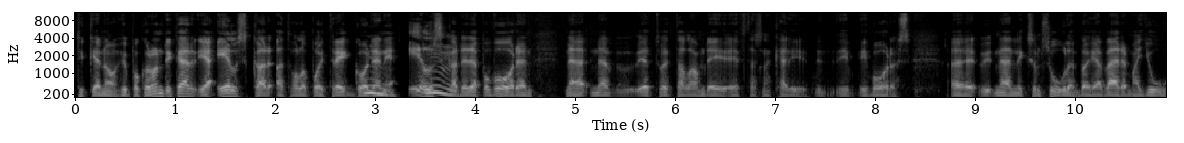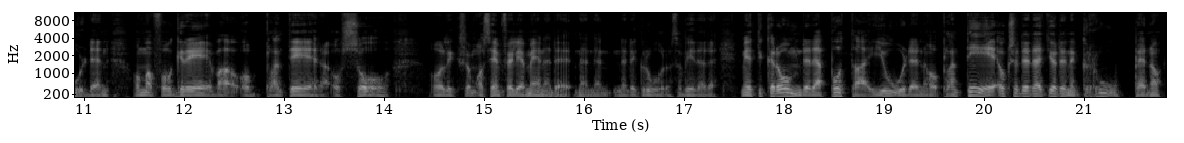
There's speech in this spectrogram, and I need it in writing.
tycker någon hypokondriker, jag älskar att hålla på i trädgården, mm. jag älskar mm. det där på våren, när, när, jag tror jag talade om det eftersnack här i, i, i våras, uh, när liksom solen börjar värma jorden och man får gräva och plantera och så och, liksom, och sen följa med när det, när, när det gror och så vidare. Men jag tycker om det där potta i jorden och plantera, också det där att göra den där gropen och,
